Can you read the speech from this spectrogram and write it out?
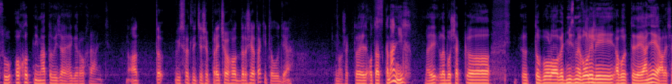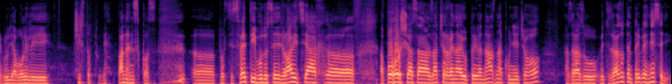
sú ochotní Matovič a Heger ochrániť. No a to vysvetlíte, že prečo ho držia takíto ľudia? No však to je otázka na nich, hej, lebo však e, to bolo, veď my sme volili, alebo teda ja nie, ale však ľudia volili čistotu, nie? panenskosť. E, proste svetí budú sedieť v laviciach, e, a pohoršia sa, začervenajú pri len náznaku niečoho a zrazu, viete, zrazu ten príbeh nesedí.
